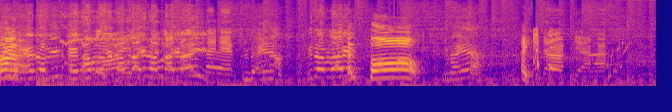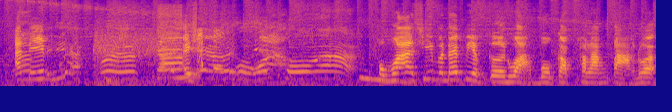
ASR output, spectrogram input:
เฮ้ยโดนเฮ้ที่ยไหนโดนที่ไหนทำอะไรทำอะไรทำอะไรแตกอยู่ไหนอะพี่ทำอะไรไอ้โปอยู่ไหนอะไอ้จากยาอันนี้ไอ้โอ้โหโกงอะผมว่าอาชีพมันได้เปรียบเกินว่ะบวกกับพลังต่างด้วย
